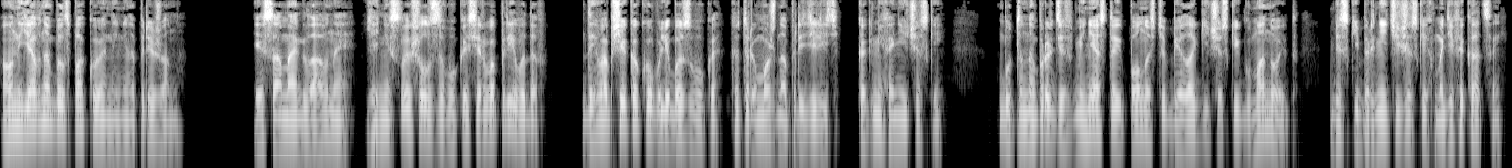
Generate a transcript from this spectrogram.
Он явно был спокоен и не напряжен. И самое главное, я не слышал звука сервоприводов, да и вообще какого-либо звука, который можно определить как механический. Будто напротив меня стоит полностью биологический гуманоид, без кибернетических модификаций.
